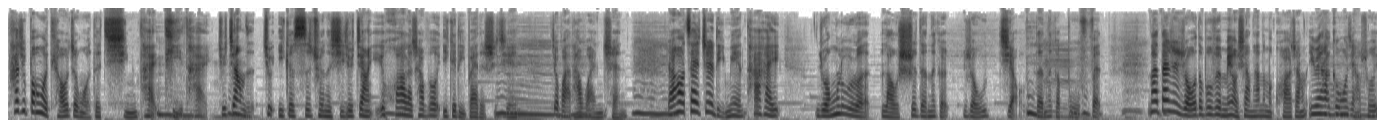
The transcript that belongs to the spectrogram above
他就帮我调整我的形态体态，就这样子，就一个思春的戏，就这样一花了差不多一个礼拜的时间就把它完成。然后在这里面他还。融入了老师的那个揉脚的那个部分，嗯、那但是揉的部分没有像他那么夸张，因为他跟我讲说，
